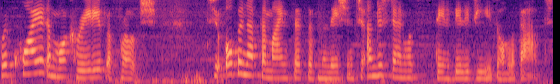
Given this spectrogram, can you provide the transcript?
required a more creative approach to open up the mindsets of Malaysians to understand what sustainability is all about.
